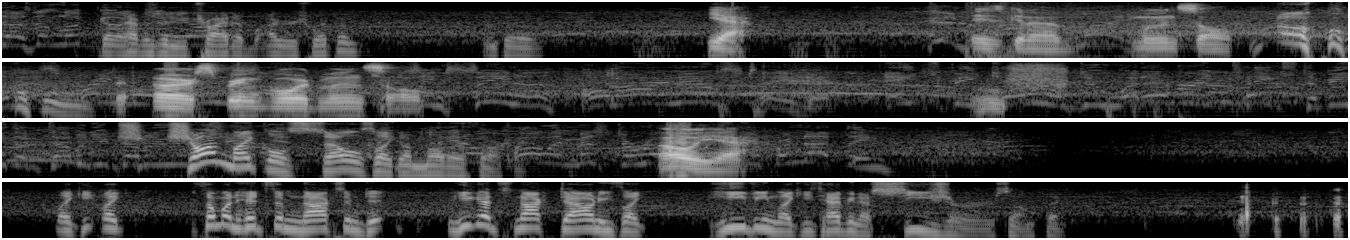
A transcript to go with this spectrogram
doesn't look That what happens when you try to Irish whip him? Into Yeah. He's gonna moonsault. oh, Or springboard moonsault. Cena on our announce table. HBK Oof. will do whatever it takes to be the WWE Shawn Michaels sells like a motherfucker. Call him Mr. Oh, yeah. Like like someone hits him, knocks him. Di- he gets knocked down. He's like heaving, like he's having a seizure or something.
